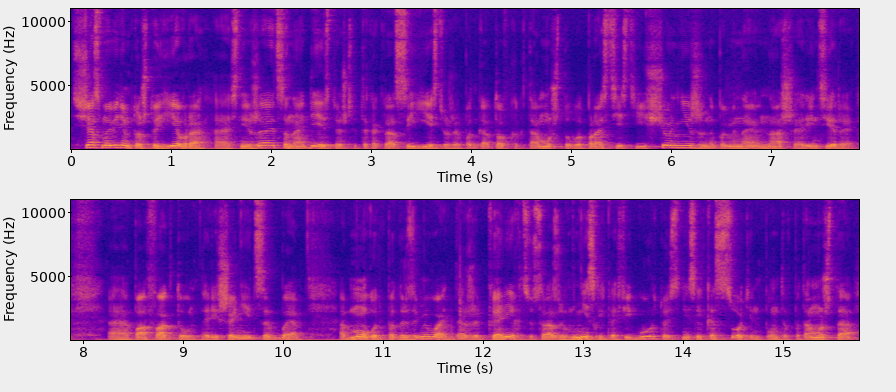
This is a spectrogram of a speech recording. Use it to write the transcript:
Сейчас мы видим то, что евро снижается. Надеюсь, что это как раз и есть уже подготовка к тому, чтобы простить еще ниже. Напоминаю, наши ориентиры э, по факту решения ЦБ могут подразумевать даже коррекцию сразу в несколько фигур, то есть несколько сотен пунктов, потому что,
